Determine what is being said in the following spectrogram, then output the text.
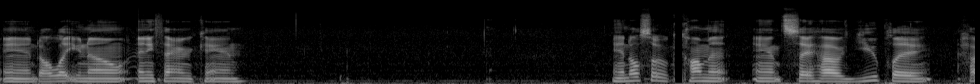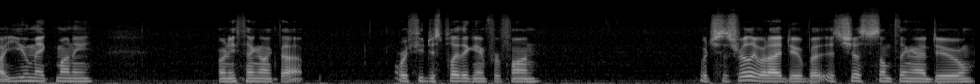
and I'll let you know anything I can. And also comment and say how you play, how you make money, or anything like that. Or if you just play the game for fun. Which is really what I do, but it's just something I do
